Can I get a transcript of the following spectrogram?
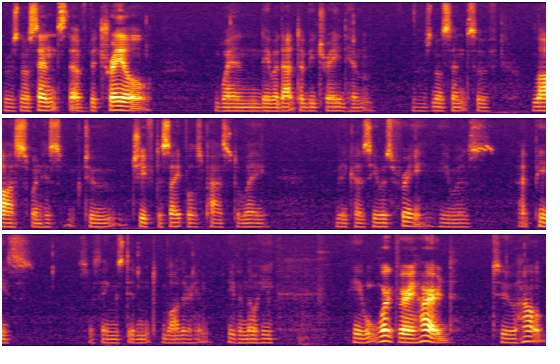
There was no sense of betrayal when Devadatta betrayed him. There was no sense of loss when his two chief disciples passed away because he was free, he was at peace, so things didn't bother him, even though he, he worked very hard to help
